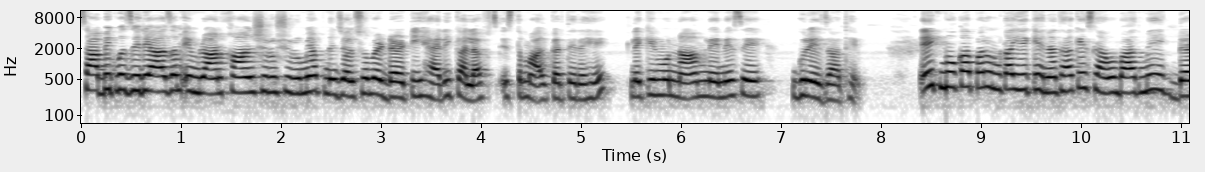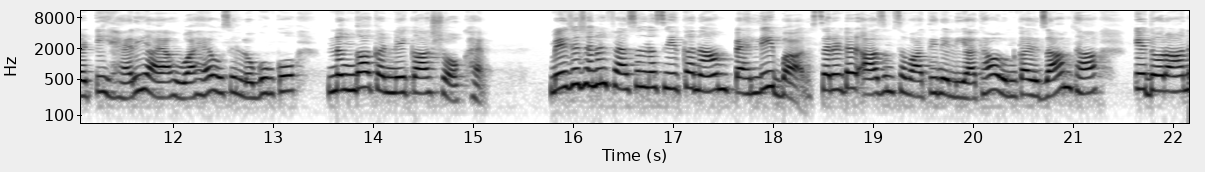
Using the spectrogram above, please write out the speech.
सबक वज़ीर अजम इमरान खान शुरू शुरू में अपने जलसों में डर्टी हैरी का लफ्ज़ इस्तेमाल करते रहे, लेकिन वो नाम लेने से गुरेजा थे। एक मौका पर उनका ये कहना था कि इस्लामाबाद में एक डर्टी हैरी आया हुआ है, उसे लोगों को नंगा करने का शौक है। मेजर जनरल फैसल नसीर का नाम पहली बार सेनेटर आज़म सवाती ने लिया था और उनका इल्ज़ाम था कि दौरान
